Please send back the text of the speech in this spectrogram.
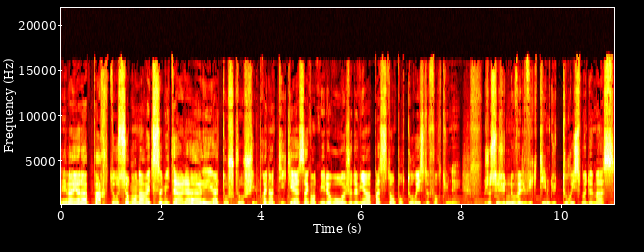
eh ben, il y en a partout sur mon arrêt de sommital. Allez, à touche-touche. Ils prennent un ticket à 50 000 euros et je deviens un passe-temps pour touristes fortunés. Je suis une nouvelle victime du tourisme de masse,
